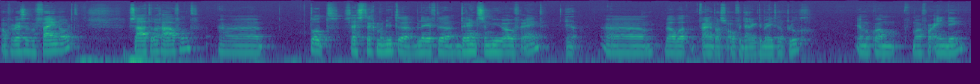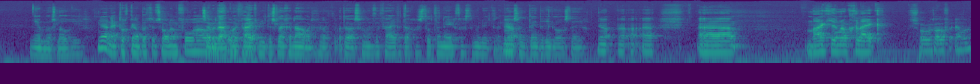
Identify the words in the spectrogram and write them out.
over de wedstrijd van Feyenoord. Zaterdagavond. tot 60 minuten bleef de Drentse muur overeind. Ja. Uh, wel wat, Feyenoord was overduidelijk de betere ploeg. En we kwam maar voor één ding. Ja, maar dat is logisch. Ja, nee, toch knap dat ze het zo lang volhouden. Ze hebben daar maar vijf minuten slecht gedaan, maar dat was vanaf de 85 tot de 90ste minuut. En dan was ook meteen drie goals tegen. Ja, uh, uh, uh. Maak je dan ook gelijk zorgen over Emma?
